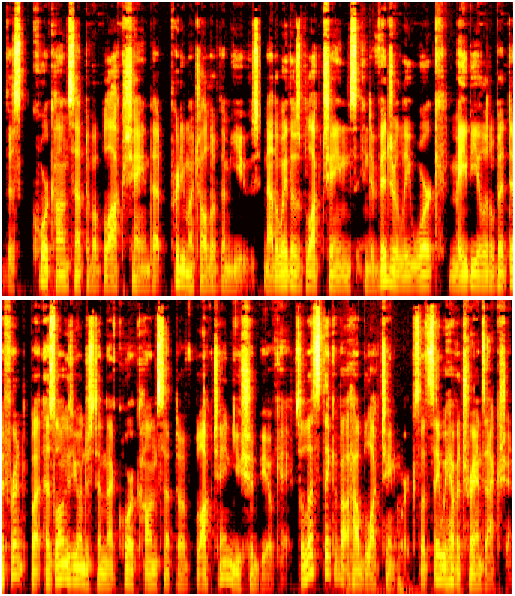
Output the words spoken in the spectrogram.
this core concept of a blockchain that pretty much all of them use. Now, the way those blockchains individually work may be a little bit different, but as long as you understand that core concept of blockchain, you should be okay. So let's think about how blockchain works. Let's say we have a transaction,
